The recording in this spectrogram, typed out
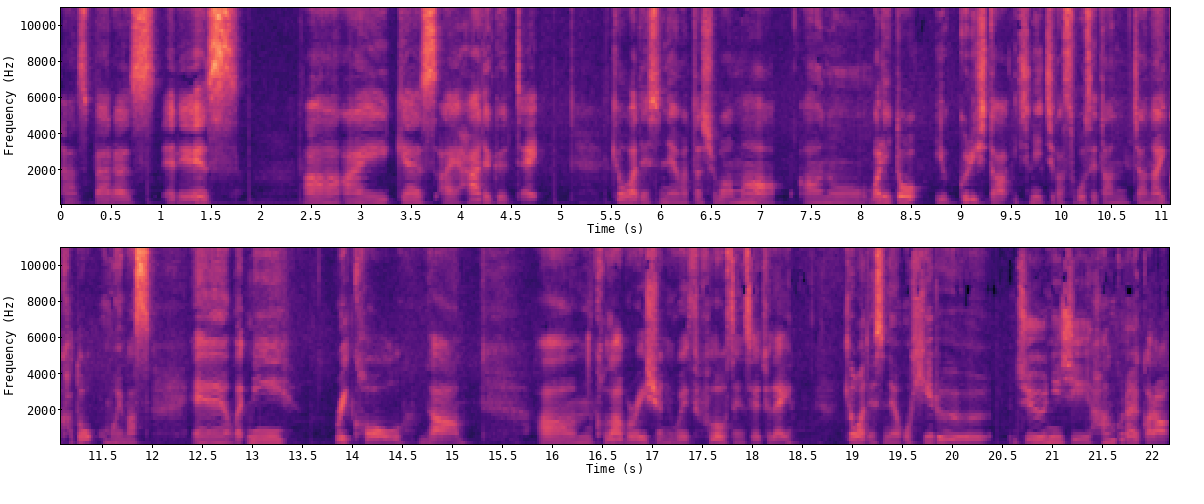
as bad as it is. Uh, I guess I had a good day. 今日はですね、私はまあ、あの割とゆっくりした一日が過ごせたんじゃないかと思います。And let me recall the um, collaboration with Flo 先生 today 今日はですねお昼12時半ぐらいから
